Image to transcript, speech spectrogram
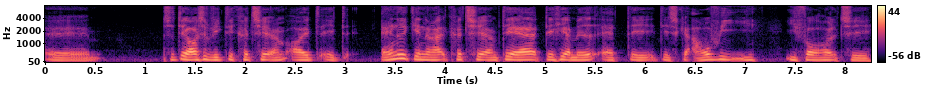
Øh, så det er også et vigtigt kriterium. Og et, et andet generelt kriterium, det er det her med, at det, det skal afvige i forhold til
